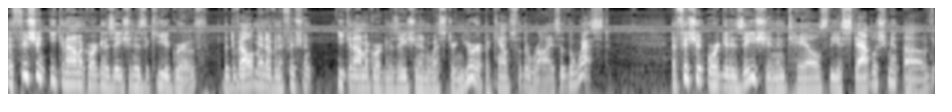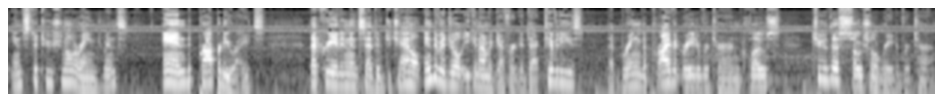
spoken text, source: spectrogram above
efficient economic organization is the key to growth. The development of an efficient economic organization in Western Europe accounts for the rise of the West. Efficient organization entails the establishment of institutional arrangements and property rights that create an incentive to channel individual economic effort into activities that bring the private rate of return close to the social rate of return.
